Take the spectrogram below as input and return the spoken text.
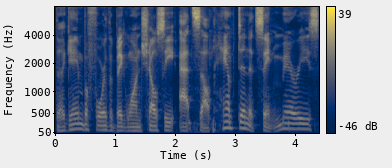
The game before the big one, Chelsea at Southampton at St. Mary's.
